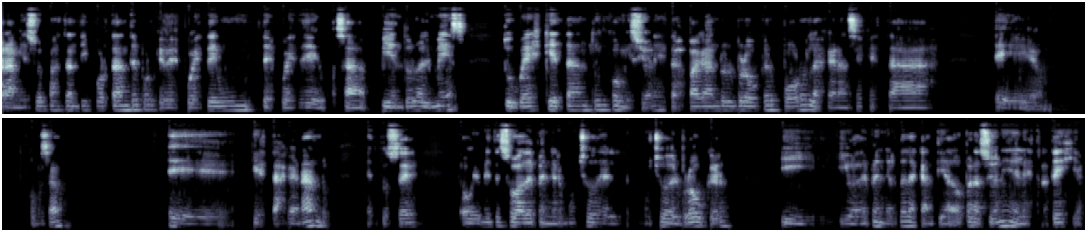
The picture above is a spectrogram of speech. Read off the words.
Para mí eso es bastante importante porque después de un, después de, o sea, viéndolo al mes, tú ves qué tanto en comisiones estás pagando el broker por las ganancias que está eh, ¿cómo se llama? Eh, que estás ganando. Entonces, obviamente eso va a depender mucho del, mucho del broker y, va a depender de la cantidad de operaciones y de la estrategia.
